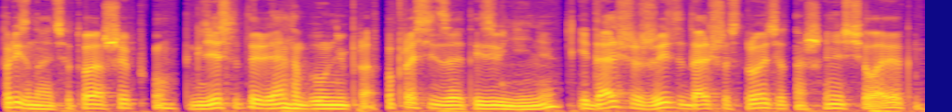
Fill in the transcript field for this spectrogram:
признать эту ошибку. Где, если ты реально был неправ, попросить за это извинения, и дальше жить, дальше строить отношения с человеком.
